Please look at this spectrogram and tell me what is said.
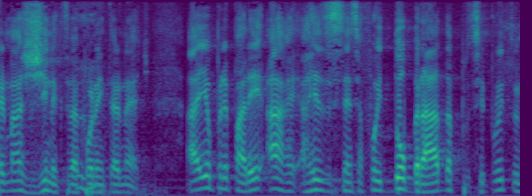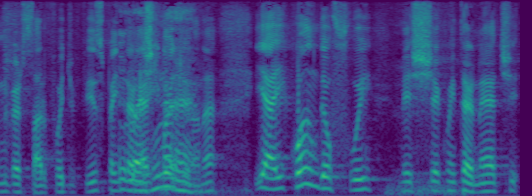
Imagina que você vai uhum. pôr na internet. Aí eu preparei, a, a resistência foi dobrada, se para o universitário foi difícil, para a internet, imagina, imagina é. né? E aí, quando eu fui mexer com a internet,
